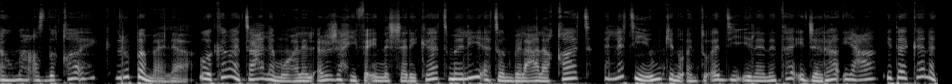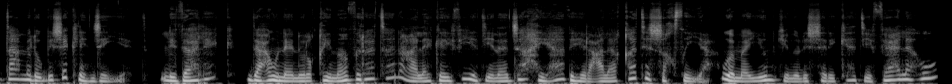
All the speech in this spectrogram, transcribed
أو مع أصدقائك؟ ربما لا وكما تعلم على الأرجح فإن الشركات مليئة بالعلاقات التي يمكن أن تؤدي إلى نتائج رائعة إذا كانت تعمل بشكل جيد. لذلك دعونا نلقي نظرة على كيفية نجاح هذه العلاقات الشخصية وما يمكن للشركات فعله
